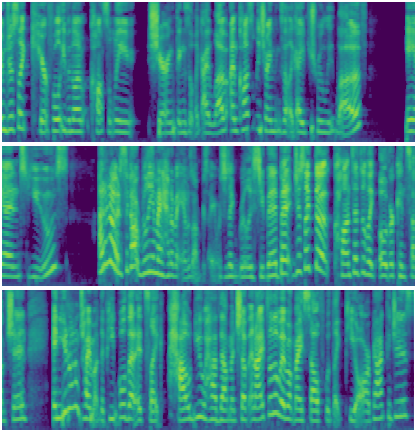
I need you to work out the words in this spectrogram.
am just like careful even though i'm constantly sharing things that like i love. I'm constantly sharing things that like i truly love and use I don't know. I just like, got really in my head about Amazon for a second, which is like really stupid. But just like the concept of like overconsumption. And you know what I'm talking about? The people that it's like, how do you have that much stuff? And I feel the way about myself with like PR packages.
